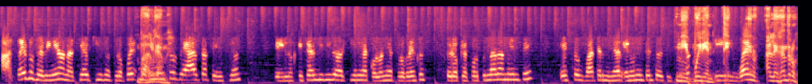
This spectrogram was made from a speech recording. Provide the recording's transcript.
hasta eso se vinieron aquí al chisme, pero fue momentos de alta tensión eh, los que se han vivido aquí en la colonia Progreso, pero que afortunadamente esto va a terminar en un intento de suicidio. Muy bien. bueno. Alejandro,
